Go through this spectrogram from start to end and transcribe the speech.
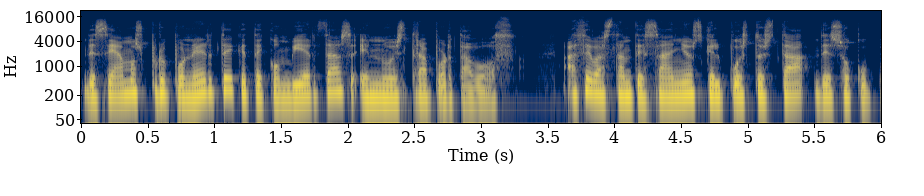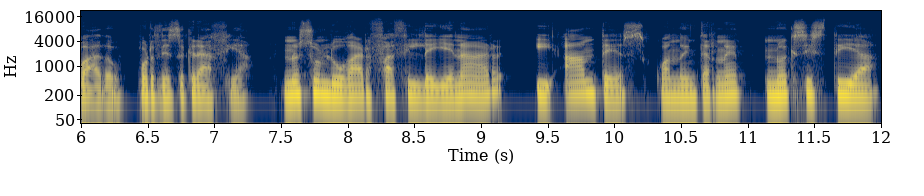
deseamos proponerte que te conviertas en nuestra portavoz. Hace bastantes años que el puesto está desocupado, por desgracia. No es un lugar fácil de llenar y antes, cuando Internet no existía,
